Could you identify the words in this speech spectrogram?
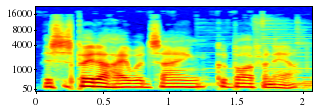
This is Peter Hayward saying goodbye for now.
